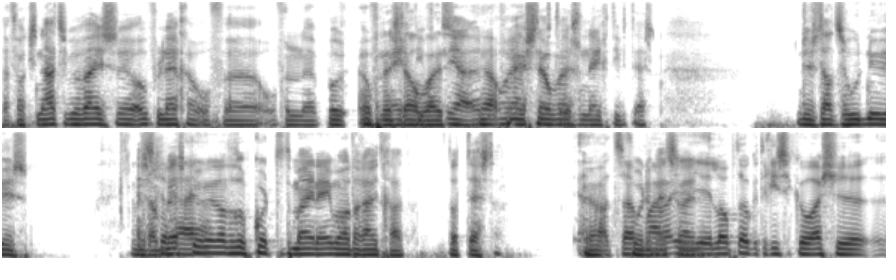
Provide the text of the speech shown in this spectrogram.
een vaccinatiebewijs eh, overleggen of, eh, of een, eh, po- of een herstelbewijs. Ja, een Ja, of een herstelbewijs of een negatieve test. Dus dat is hoe het nu is. Het zou best kunnen dat het op korte termijn helemaal eruit gaat. Dat testen. Ja, het zou, voor de maar je loopt ook het risico als je eh,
